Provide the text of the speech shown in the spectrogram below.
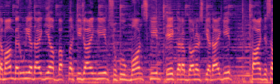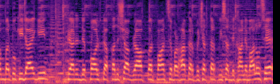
तमाम बैरूनी अदायगियाँ वक्त पर की जाएँगी। सुकूक बॉन्ड्स की एक अरब डॉलर्स की अदायगी पाँच दिसंबर को की जाएगी। क्रेडिट डिफ़ॉल्ट का खदशा ग्राफ पर पाँच से बढ़ाकर पचहत्तर फ़ीसद दिखाने वालों से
